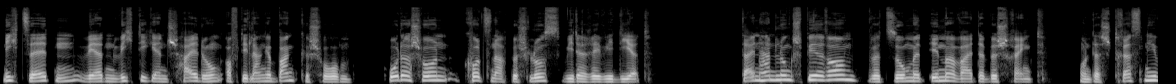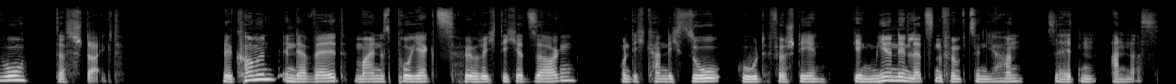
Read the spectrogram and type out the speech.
Nicht selten werden wichtige Entscheidungen auf die lange Bank geschoben oder schon kurz nach Beschluss wieder revidiert. Dein Handlungsspielraum wird somit immer weiter beschränkt und das Stressniveau, das steigt. Willkommen in der Welt meines Projekts, höre ich dich jetzt sagen, und ich kann dich so gut verstehen. Ging mir in den letzten 15 Jahren selten anders.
